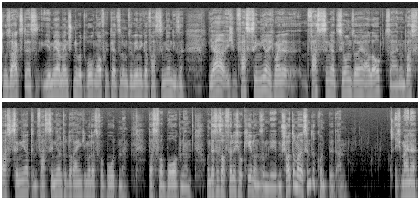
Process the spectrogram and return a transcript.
du sagst es. Je mehr Menschen über Drogen aufgeklärt sind, umso weniger faszinieren diese. Ja, ich faszinieren. Ich meine, Faszination soll ja erlaubt sein. Und was fasziniert denn? Faszinieren tut doch eigentlich immer das Verbotene, das Verborgene. Und das ist auch völlig okay in unserem Leben. Schaut doch mal das Hintergrundbild an. Ich meine,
